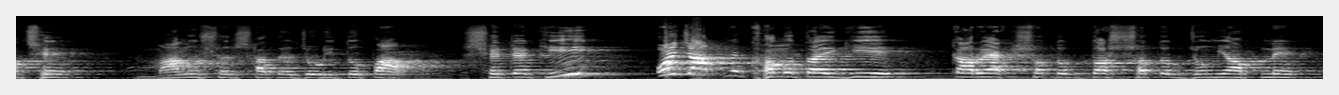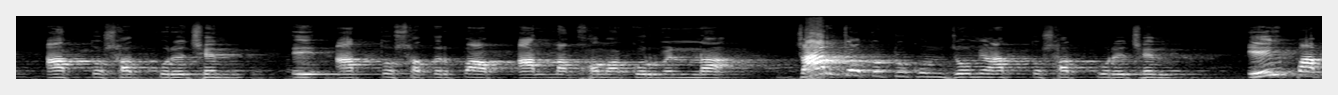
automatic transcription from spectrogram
আছে, মানুষের সাথে জড়িত পাপ। সেটা কি? ওই যে আপনি ক্ষমতায় গিয়ে কারও এক শতক, দশ শতক জমি আপনি আত্মসাৎ করেছেন, এই আত্মসাতের পাপ আল্লাহ ক্ষমা করবেন না। যার যতটুকুন জমি আত্মসাৎ করেছেন, এই পাপ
